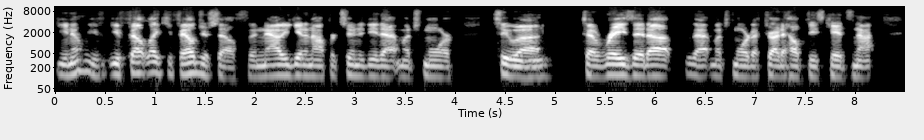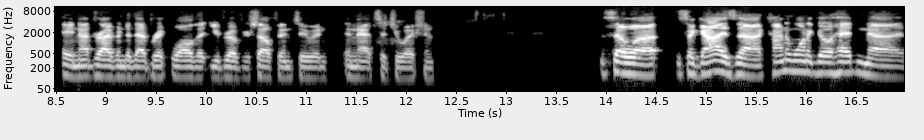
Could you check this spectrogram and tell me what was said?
you know you, you felt like you failed yourself, and now you get an opportunity that much more to uh, mm-hmm. to raise it up that much more to try to help these kids not hey, not drive into that brick wall that you drove yourself into in, in that situation. So, uh, so guys, uh, kind of want to go ahead and uh,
